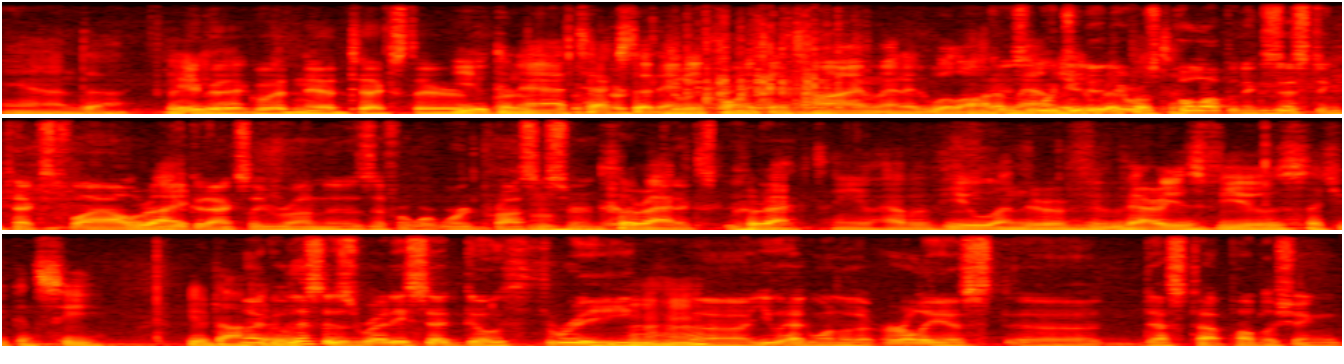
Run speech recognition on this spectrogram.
And uh, here You you, could go ahead and add text there. you can add text at any it. point in time, and it will automatically. Okay, so what you did there was pull up an existing text file, or you could actually run as if it were word processor. and put Correct, text in there. correct. And you have a view, and there are v- various views that you can see your document. Michael, this is Ready, Set, Go 3. Mm-hmm. Uh, you had one of the earliest uh, desktop publishing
